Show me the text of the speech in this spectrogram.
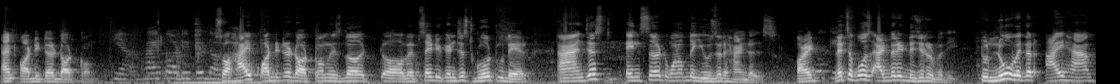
and auditor.com. Yeah, hypeauditor. So hypeauditor.com is the uh, website. You can just go to there and just insert one of the user handles. All right. Okay. Let's suppose at the rate digital. To know whether I have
